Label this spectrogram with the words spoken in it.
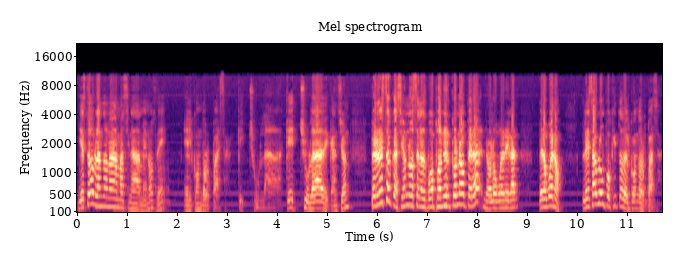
Y estoy hablando nada más y nada menos de El Cóndor pasa. Qué chulada, qué chulada de canción. Pero en esta ocasión no se las voy a poner con ópera, no lo voy a negar. Pero bueno, les hablo un poquito del Cóndor pasa.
